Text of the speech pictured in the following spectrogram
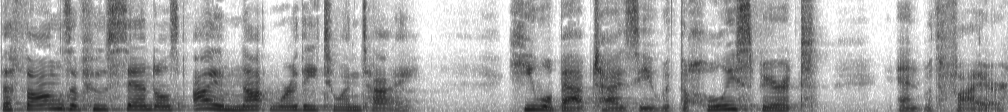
the thongs of whose sandals I am not worthy to untie. He will baptize you with the Holy Spirit and with fire.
